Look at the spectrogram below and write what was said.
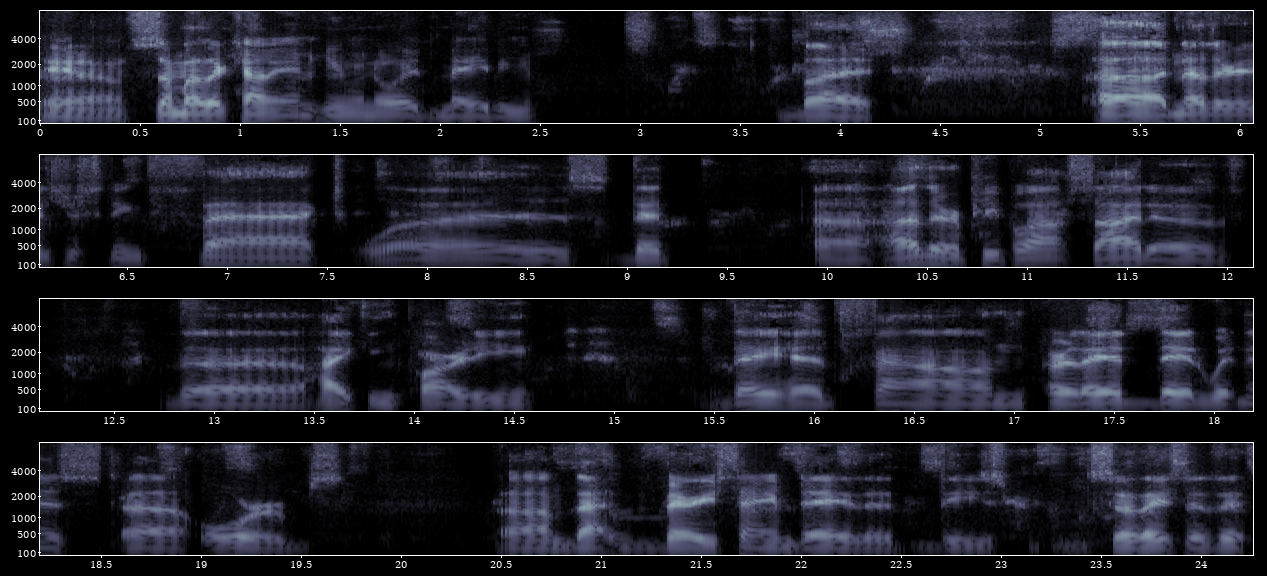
You know, some other kind of inhumanoid maybe. But uh, another interesting fact was that uh, other people outside of the hiking party they had found or they had they had witnessed uh, orbs um, that very same day that these so they said that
